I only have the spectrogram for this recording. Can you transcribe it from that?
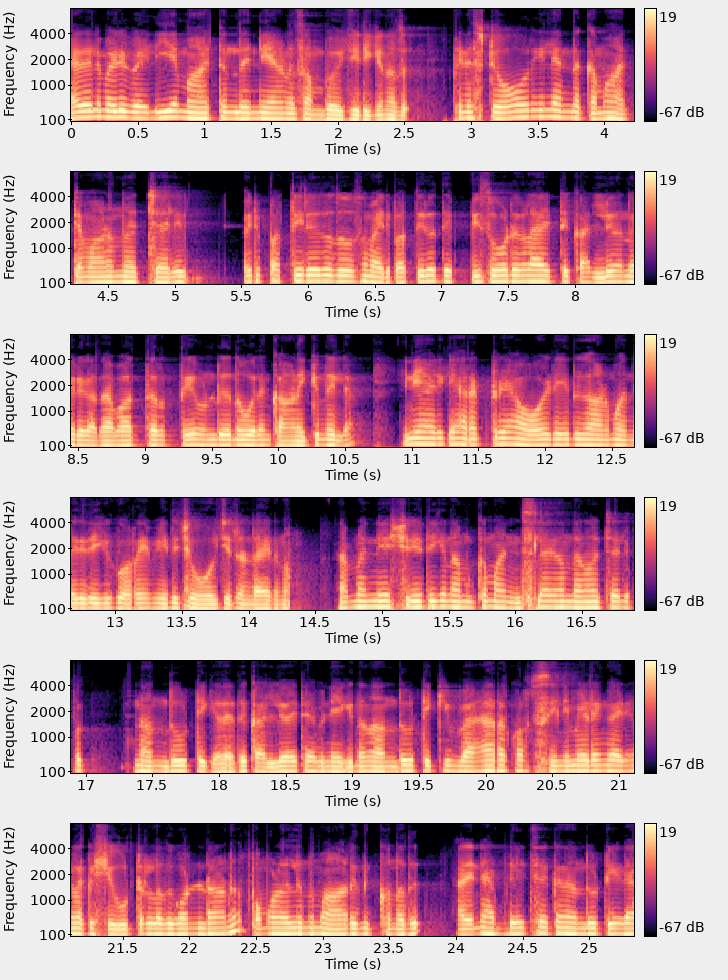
ഏതായാലും ഒരു വലിയ മാറ്റം തന്നെയാണ് സംഭവിച്ചിരിക്കുന്നത്. പിന്നെ സ്റ്റോറിയിൽ എന്തൊക്കെ മാറ്റമാണെന്ന് വെച്ചാൽ ഒരു പത്തിരുപത് ദിവസമായിട്ട് പത്തിരുപത് എപ്പിസോഡുകളായിട്ട് കല്ലു എന്നൊരു കഥാപാത്രത്തെ ഉണ്ട് എന്ന് പോലും കാണിക്കുന്നില്ല. ഇനി ആ ഒരു ക്യാരക്ടറെ അവോയ്ഡ് ചെയ്ത് കാണുമ്പോൾ എന്ന രീതിക്ക് കുറേ പേര് ചോദിച്ചിട്ടുണ്ടായിരുന്നു. നമ്മൾ അന്വേഷിച്ച രീതിക്ക് നമുക്ക് മനസ്സിലായത് എന്താണെന്ന് വെച്ചാൽ ഇപ്പോൾ നന്ദൂട്ടിക്ക് അതായത് കല്ലുമായിട്ട് അഭിനയിക്കുന്ന നന്ദൂട്ടിക്ക് വേറെ കുറച്ച് സിനിമയുടെയും കാര്യങ്ങളൊക്കെ ഷൂട്ടുള്ളത് കൊണ്ടാണ് പൊമ്മളിൽ നിന്ന് മാറി നിൽക്കുന്നത്. അതിന്റെ അപ്ഡേറ്റ്സ് ഒക്കെ നന്ദൂട്ടിയുടെ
